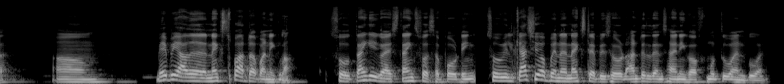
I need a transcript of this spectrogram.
மேபி அதை நெக்ஸ்ட் பார்ட்டாக பண்ணிக்கலாம். So thank you guys. Thanks for supporting so will catch you up in the next episode. Until then signing off. Muthu and Bhuvan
